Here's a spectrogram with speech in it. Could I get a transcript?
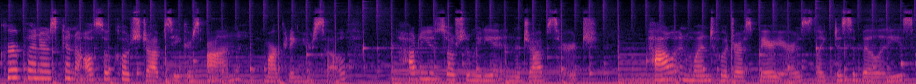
Career planners can also coach job seekers on marketing yourself, how to use social media in the job search, how and when to address barriers like disabilities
